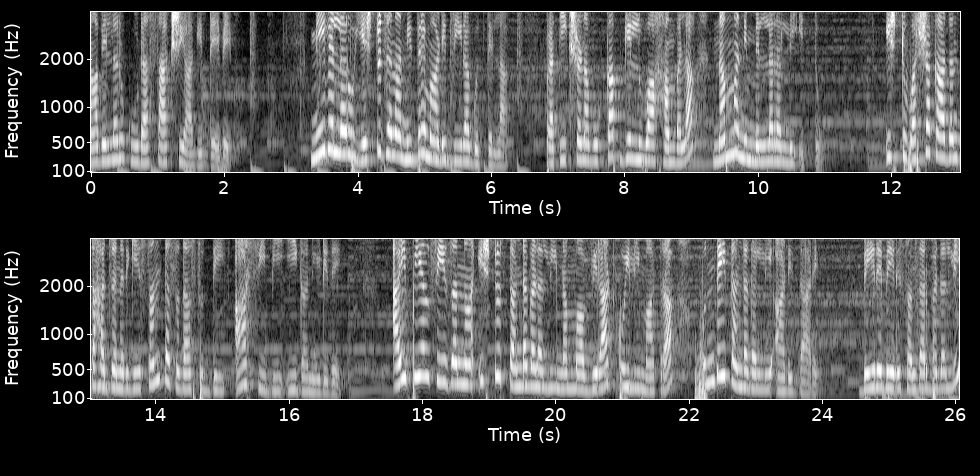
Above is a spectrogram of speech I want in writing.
ನಾವೆಲ್ಲರೂ ಕೂಡ ಸಾಕ್ಷಿಯಾಗಿದ್ದೇವೆ. ನೀವೆಲ್ಲರೂ ಎಷ್ಟು ಜನ ನಿದ್ರೆ ಮಾಡಿದ್ದೀರಾ ಗೊತ್ತಿಲ್ಲ. ಪ್ರತಿ ಕ್ಷಣವೂ ಕಪ್ ಗೆಲ್ಲುವ ಹಂಬಲ ನಮ್ಮ ನಿಮ್ಮೆಲ್ಲರಲ್ಲಿ ಇತ್ತು. ಇಷ್ಟು ವರ್ಷ ಕಾದಂತಹ ಜನರಿಗೆ ಸಂತಸದ ಸುದ್ದಿ ಆರ್ ಸಿ ಬಿ ಈಗ ನೀಡಿದೆ. ಐ ಪಿ ಎಲ್ ಸೀಸನ್ನ ಇಷ್ಟು ತಂಡಗಳಲ್ಲಿ ನಮ್ಮ ವಿರಾಟ್ ಕೊಹ್ಲಿ ಮಾತ್ರ ಒಂದೇ ತಂಡದಲ್ಲಿ ಆಡಿದ್ದಾರೆ. ಬೇರೆ ಬೇರೆ ಸಂದರ್ಭದಲ್ಲಿ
